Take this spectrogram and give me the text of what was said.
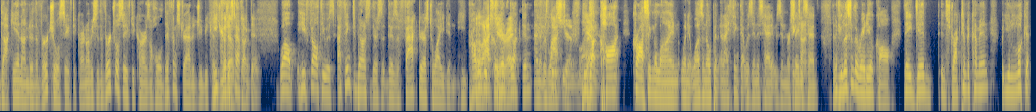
duck in under the virtual safety car, and obviously the virtual safety car is a whole different strategy because He you could just have have ducked to. in. Well, he felt he was. I think to be honest, there's a, there's a factor as to why he didn't. He probably could year, have right? ducked in, and it was last year. He got caught crossing the line when it wasn't open, and I think that was in his head. It was in Mercedes' head. And if you listen to the radio call, they did instruct him to come in, but you look at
